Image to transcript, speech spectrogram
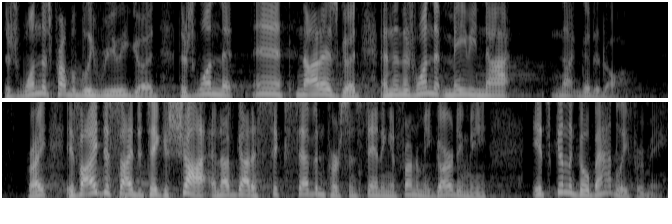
There's one that's probably really good. There's one that, eh, not as good. And then there's one that maybe not, not good at all right? If I decide to take a shot and I've got a six, seven person standing in front of me guarding me, it's going to go badly for me.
